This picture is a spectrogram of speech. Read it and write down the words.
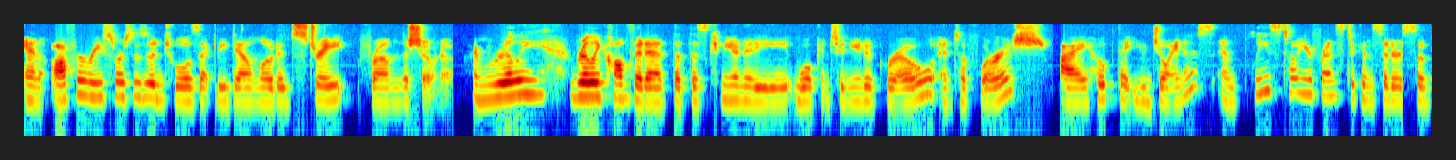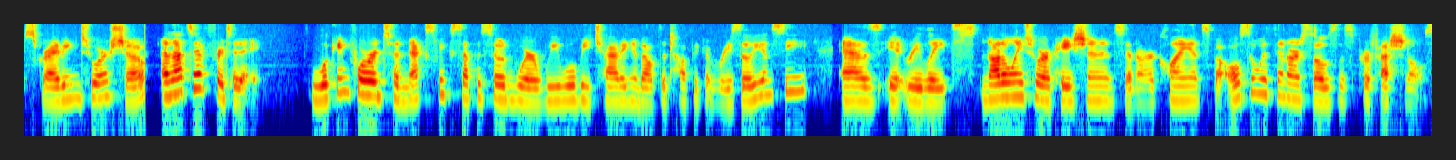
and offer resources and tools that can be downloaded straight from the show notes. I'm really, really confident that this community will continue to grow and to flourish. I hope that you join us, and please tell your friends to consider subscribing to our show. And that's it for today. Looking forward to next week's episode where we will be chatting about the topic of resiliency as it relates not only to our patients and our clients, but also within ourselves as professionals.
